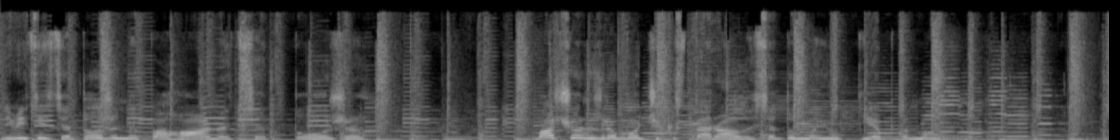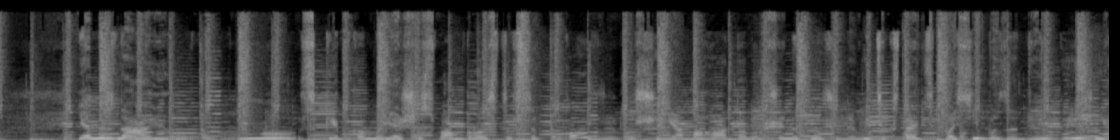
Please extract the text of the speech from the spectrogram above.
Дивіться, це теж непогано, це теж. Бачу, розробники старалися, думаю, кепка, ну. Я не знаю. Ну, з кепками я зараз вам просто все показую, тому що я багато взагалі не хочу. Дивіться, кстати, спасибо за дві тижні.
